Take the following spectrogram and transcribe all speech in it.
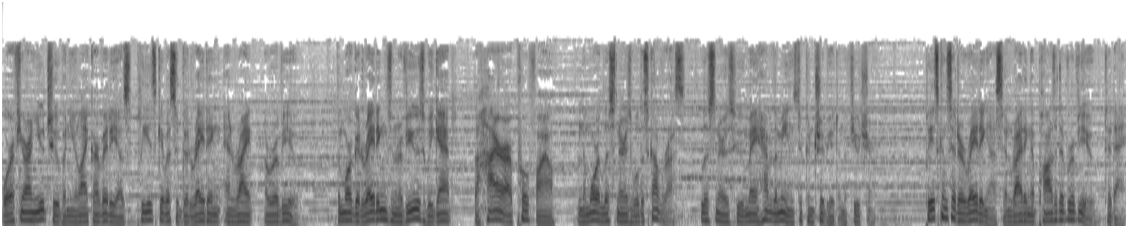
or if you're on YouTube and you like our videos, please give us a good rating and write a review. The more good ratings and reviews we get, the higher our profile and the more listeners will discover us, listeners who may have the means to contribute in the future. Please consider rating us and writing a positive review today.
